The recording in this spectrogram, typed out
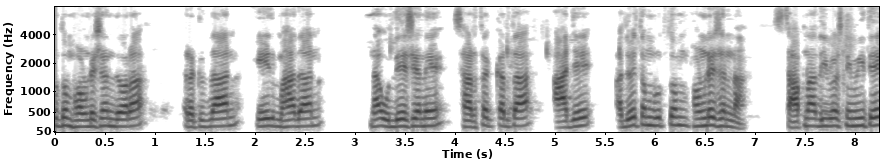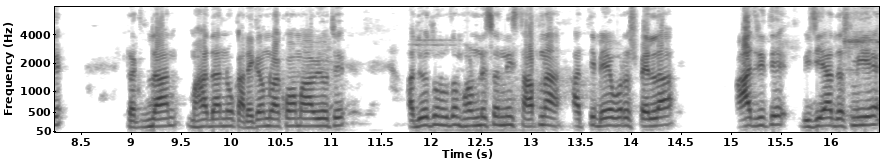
ઉત્તમ ફાઉન્ડેશન દ્વારા રક્તદાન એ જ મહાદાનના ઉદ્દેશ્યને સાર્થક કરતા આજે અદ્વૈતમૃતમ ફાઉન્ડેશનના સ્થાપના દિવસ નિમિત્તે રક્તદાન મહાદાનનો કાર્યક્રમ રાખવામાં આવ્યો છે. અદ્વૈતમૃતમ ફાઉન્ડેશનની સ્થાપના આજથી બે વર્ષ પહેલા આ જ રીતે વિજયાદશમીએ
